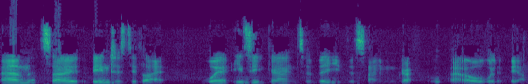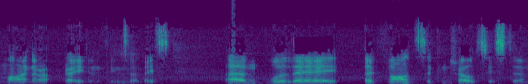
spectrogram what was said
Um, so I'd be interested, like, where is it going to be the same graphical power, or will it be a minor upgrade and things like this? Um, will they advance the control system,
